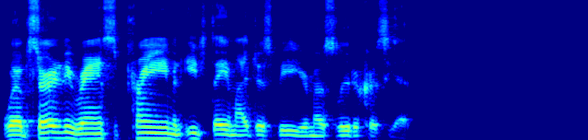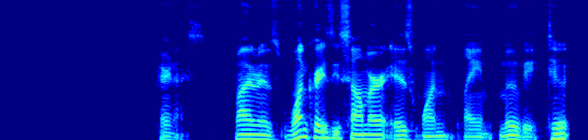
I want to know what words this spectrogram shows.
where absurdity reigns supreme, and each day might just be your most ludicrous yet. Very nice. Mine is One Crazy Summer is one lame movie. Tune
